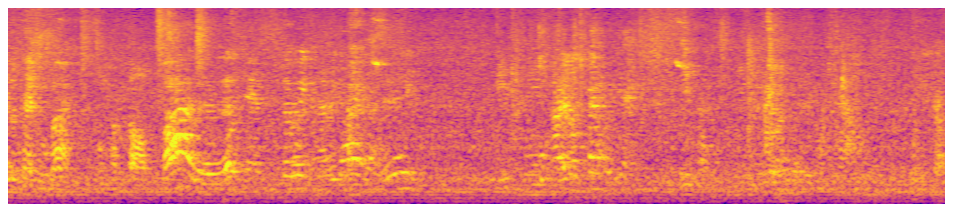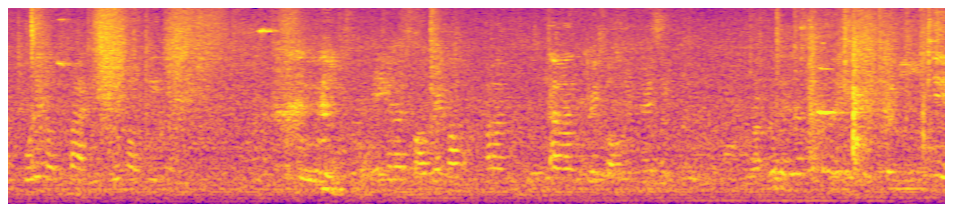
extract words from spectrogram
ตัวแทนหมู่บ้านผมคำตอบบ้าเลยจะไม่ขายไม่ได้อะเฮ้ยมีกูขายต้องแป้งหรือไงที่ทำมีข่าวกับกูได้ลงบ้านกูได้ลงที่เอกลักษณ์สองไม่ต้องกำลังกำลังไปสองไปสิจะมีที่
